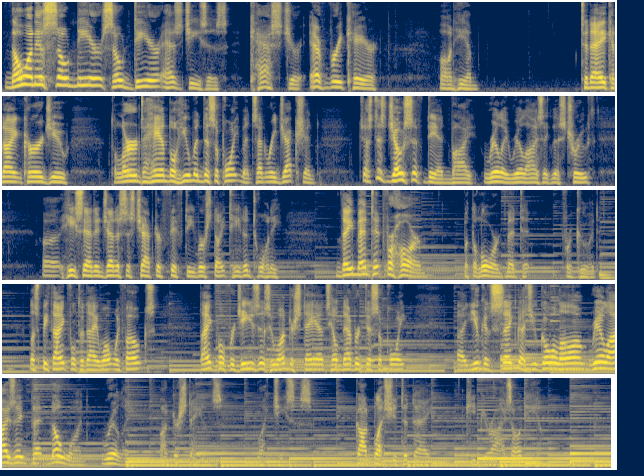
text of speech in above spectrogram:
No one is so near, so dear as Jesus. Cast your every care on him. Today, can I encourage you to learn to handle human disappointments and rejection, just as Joseph did by really realizing this truth? Uh, he said in Genesis chapter 50, verse 19 and 20, They meant it for harm, but the Lord meant it for good. Let's be thankful today, won't we, folks? Thankful for Jesus who understands, He'll never disappoint. Uh, you can sing as you go along, realizing that no one really understands like Jesus. God bless you today. Keep your eyes on Him.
